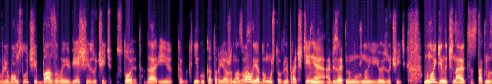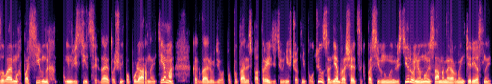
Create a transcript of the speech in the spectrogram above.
в любом случае базовые вещи изучить стоит, да, и как бы книгу, которую я уже назвал, я думаю, что для прочтения обязательно нужно ее изучить. Многие начинают с так называемых пассивных инвестиций, да, это очень популярная тема, когда люди вот попытались потрейдить, и у них что-то не получилось, они обращаются обращается к пассивному инвестированию. Ну и самый, наверное, интересный,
